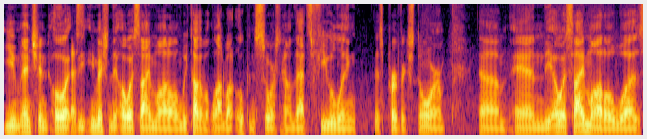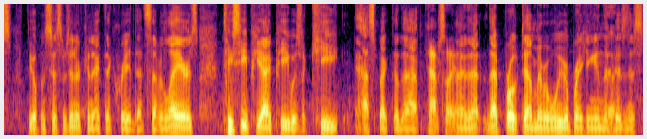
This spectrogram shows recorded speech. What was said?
You mentioned you mentioned the OSI model, and we talk a lot about open source and how that's fueling this perfect storm. Um, and the OSI model was the Open Systems Interconnect that created that seven layers. TCP/IP was a key aspect of that. Absolutely. And that, that broke down. Remember when we were breaking in the business,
